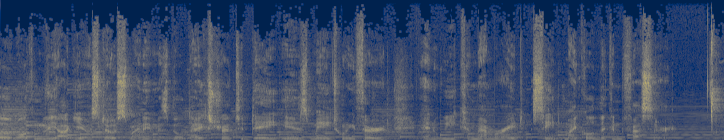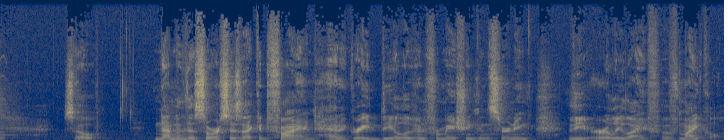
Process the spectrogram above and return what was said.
Hello and welcome to the Agios Dose. My name is Bill Dykstra. Today is May 23rd, and we commemorate St. Michael the Confessor. So, none of the sources I could find had a great deal of information concerning the early life of Michael.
